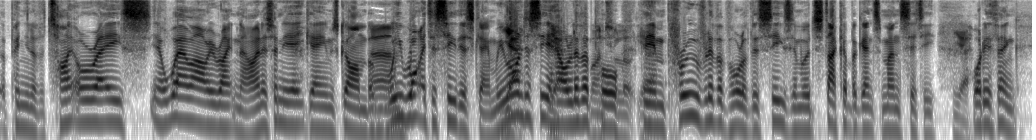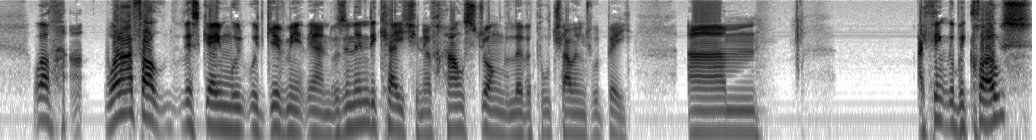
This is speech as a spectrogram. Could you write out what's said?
opinion of the title race? You know, where are we right now? And it's only eight games gone, but Um, we wanted to see this game. We yeah, wanted to see yeah, how Liverpool, look, the improved Liverpool of this season, would stack up against Man City. Yeah. What do you think? Well, uh, what I felt this game would, would give me at the end was an indication of how strong the Liverpool challenge would be. Um, I think they'll be close.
